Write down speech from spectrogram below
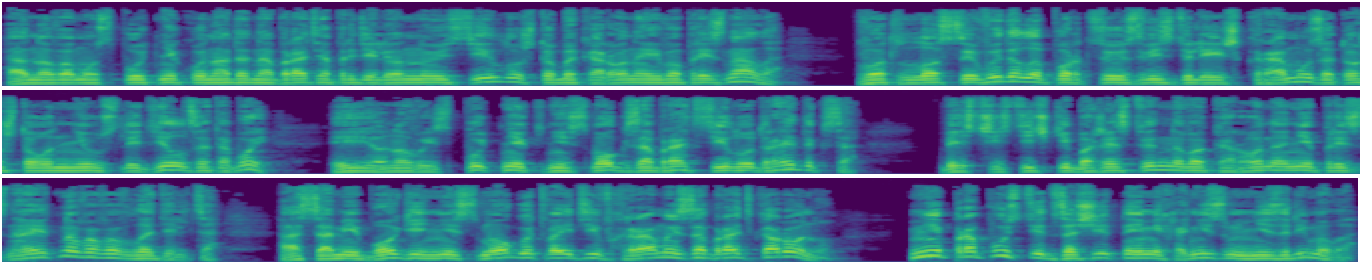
а новому спутнику надо набрать определенную силу, чтобы корона его признала. Вот Лос и выдала порцию звездюлей Шкраму за то, что он не уследил за тобой, и ее новый спутник не смог забрать силу Драйдекса. Без частички божественного корона не признает нового владельца, а сами боги не смогут войти в храм и забрать корону. Не пропустит защитный механизм незримого.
